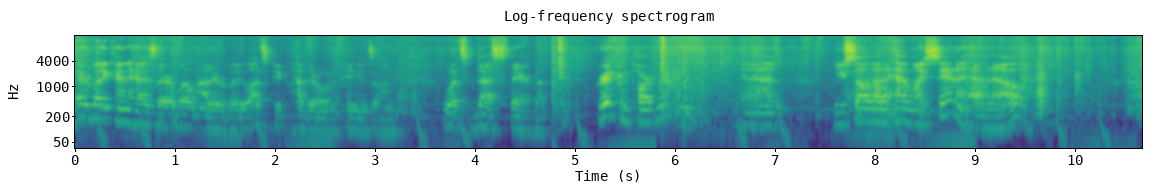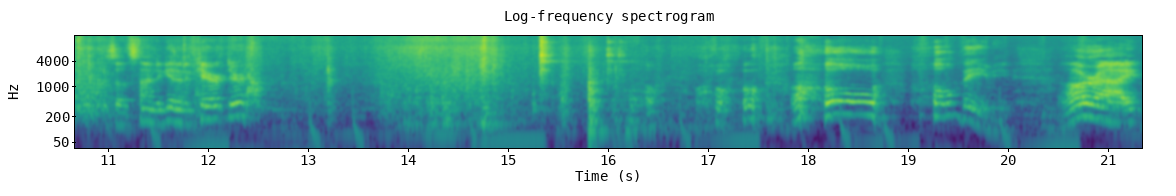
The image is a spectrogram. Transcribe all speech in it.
Everybody kind of has their, well, not everybody, lots of people have their own opinions on what's best there. But great compartment. And you saw that I have my Santa hat out. So it's time to get into character. Oh, oh, oh, oh, oh baby. All right.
